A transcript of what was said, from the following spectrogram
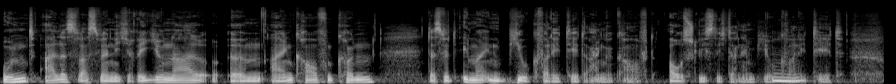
Und alles, was wir nicht regional ähm, einkaufen können, das wird immer in Bioqualität eingekauft, ausschließlich dann in Bioqualität. Mhm.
